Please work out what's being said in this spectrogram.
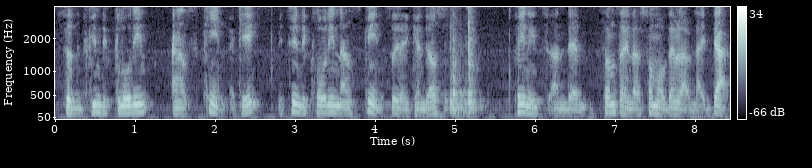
So the, between the clothing and skin, okay, between the clothing and skin, so that you can just pin it. And then sometimes some of them are like that.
